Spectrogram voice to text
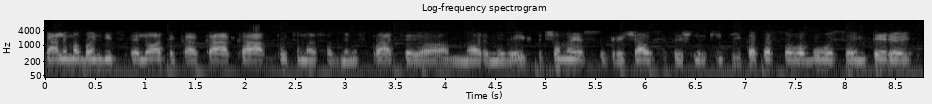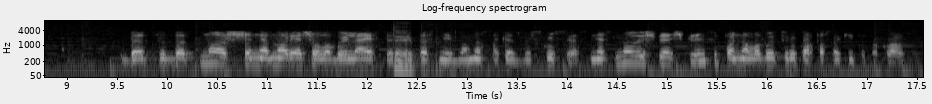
galima bandyti spėlioti, ką, ką, ką Putinas administracija jo nori nuveikti čia, na, jis greičiausiai tai išlaikyti įtaką savo buvusio imperijoje Bet, bet nu, aš nenorėčiau labai leisti į tas neįdomias tokias diskusijas, nes nu, iš, iš principo nelabai turiu ką pasakyti to klausimu.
